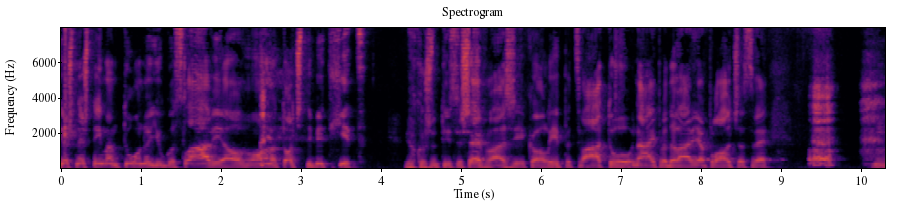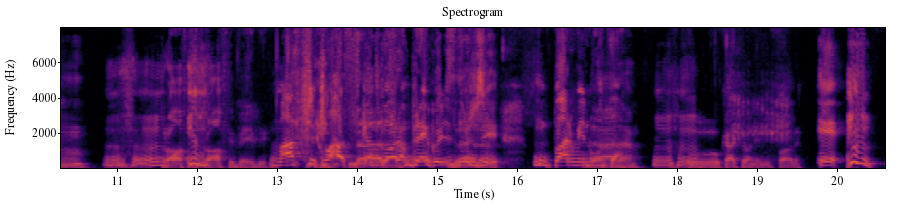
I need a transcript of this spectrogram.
još nešto imam tu, ono, Jugoslavija, ovo, ono, to će ti biti hit. Ja kažem, ti se šef važi, kao lipe cvatu, najprodavanija ploča, sve. Mm. Profi, profi, baby. Master class da, kad da. Goran Bregović da, drži da. u par minuta. Da, da. Mm -hmm. U, kakve oni mi fore. E,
